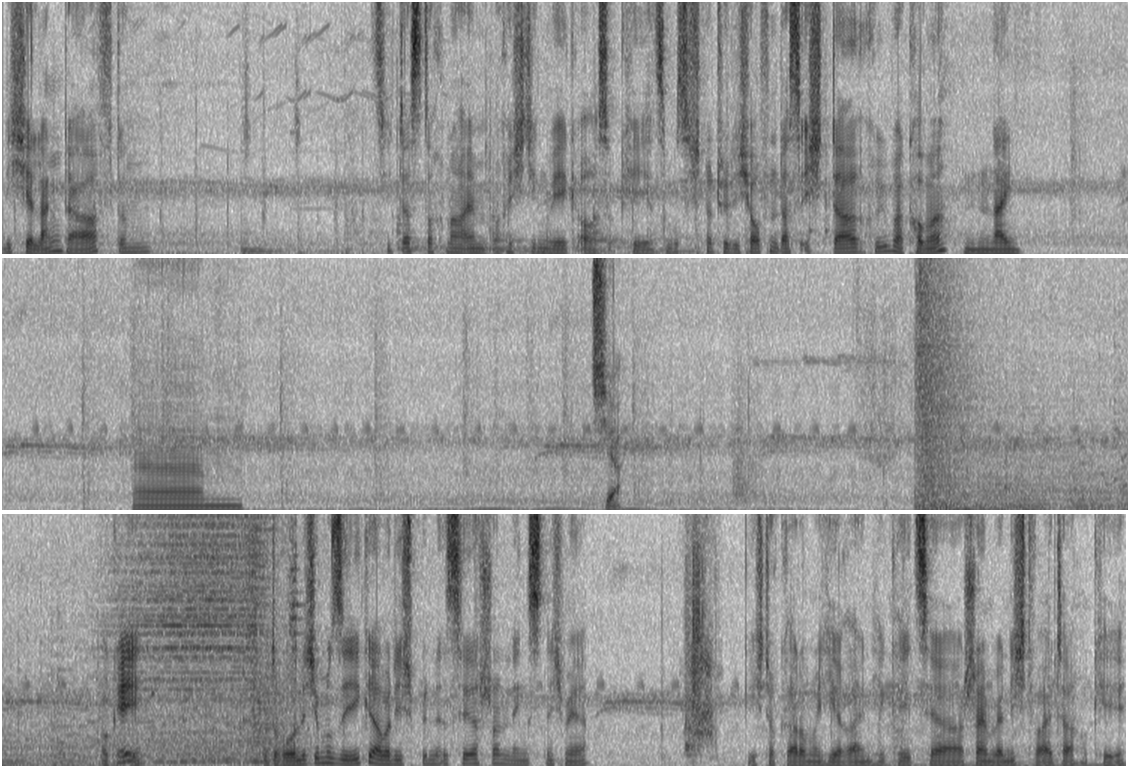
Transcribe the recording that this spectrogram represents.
Ich hier lang darf, dann sieht das doch nach einem richtigen Weg aus. Okay, jetzt muss ich natürlich hoffen, dass ich da rüberkomme. Nein. Ähm... Tja. Okay. Bedrohliche Musik, aber die Spinne ist ja schon längst nicht mehr. Gehe ich doch gerade mal hier rein. Hier geht es ja scheinbar nicht weiter. Okay.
